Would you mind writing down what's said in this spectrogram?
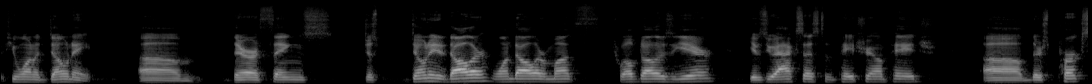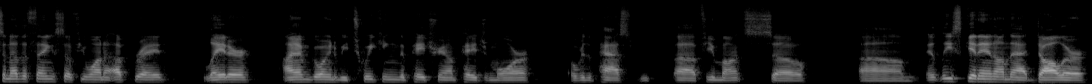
If you want to donate, um, there are things just donate a dollar, one dollar a month, twelve dollars a year gives you access to the Patreon page. Um, there's perks and other things, so if you want to upgrade later, I am going to be tweaking the Patreon page more over the past uh, few months. So um, at least get in on that dollar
